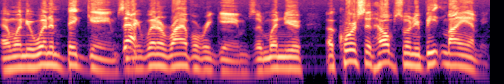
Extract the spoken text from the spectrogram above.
And when you're winning big games exactly. and you're winning rivalry games, and when you, of course, it helps when you're beating Miami.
